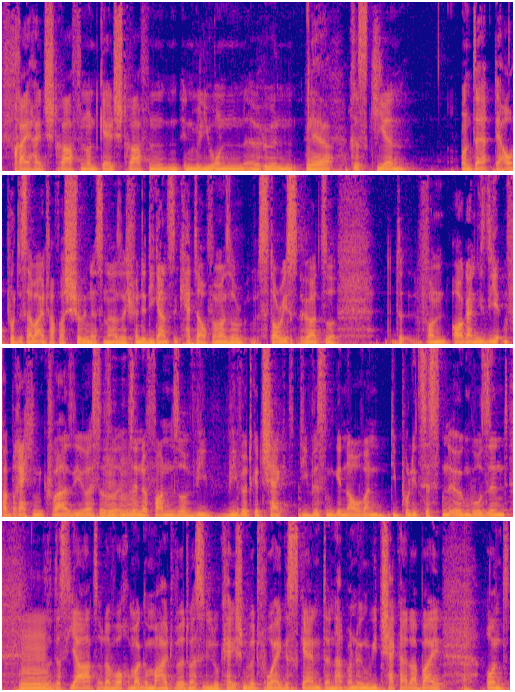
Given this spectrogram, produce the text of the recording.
Freiheitsstrafen und Geldstrafen in Millionenhöhen ja. riskieren. Und der, der Output ist aber einfach was Schönes. Ne? Also ich finde die ganze Kette, auch wenn man so Stories hört, so von organisierten Verbrechen quasi, weißt du, so mhm. im Sinne von so wie wie wird gecheckt, die wissen genau, wann die Polizisten irgendwo sind, mhm. also das Yard oder wo auch immer gemalt wird, weißt du, die Location wird vorher gescannt, dann hat man irgendwie Checker dabei und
